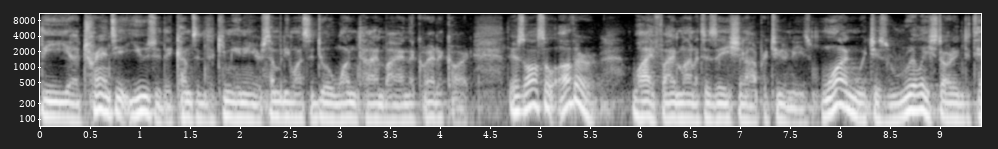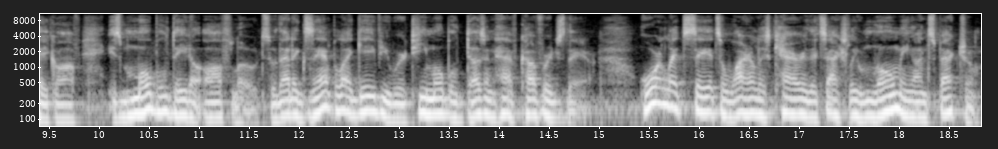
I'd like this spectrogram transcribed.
the uh, transient user that comes into the community or somebody wants to do a one-time buy on the credit card. There's also other Wi-Fi monetization opportunities. One, which is really starting to take off, is mobile data offload. So that example I gave you where T-Mobile doesn't have coverage there, or let's say it's a wireless carrier that's actually roaming on spectrum.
